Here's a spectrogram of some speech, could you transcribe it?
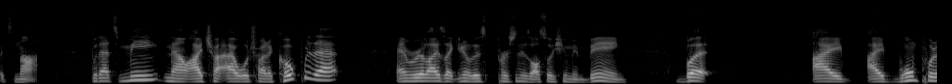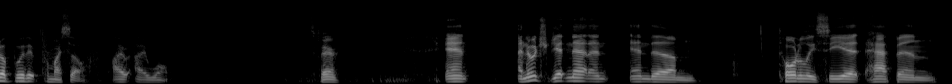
It's not. But that's me. Now I try. I will try to cope with that, and realize like you know this person is also a human being, but I I won't put up with it for myself. I I won't. It's fair. And I know what you're getting at, and and um, totally see it happen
